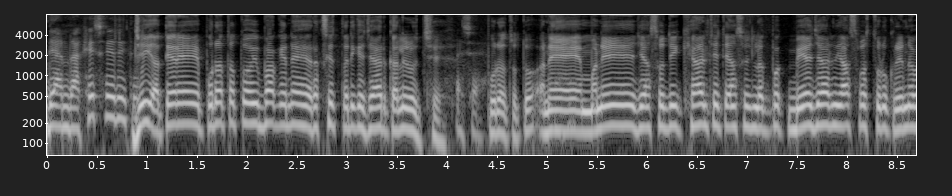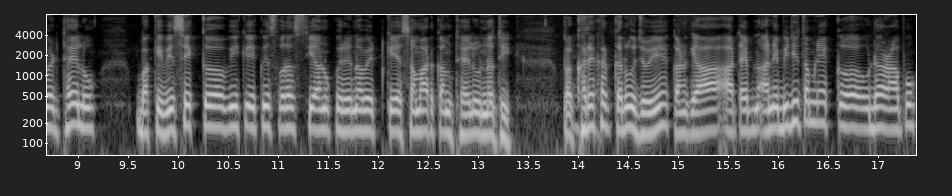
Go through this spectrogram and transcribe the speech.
ધ્યાન રાખે છે રીતે? જી અત્યારે પુરાતત્વ વિભાગ એને રક્ષિત તરીકે જાહેર કરેલું જ છે પુરાતત્વ. અને મને જ્યાં સુધી ખ્યાલ છે ત્યાં સુધી લગભગ બે હજારની આસપાસ થોડુંક રિનોવેટ થયેલું. બાકી વીસેક વીક એકવીસ વર્ષથી આનું કોઈ રિનોવેટ કે સમારકામ થયેલું નથી. પણ ખરેખર કરવું જોઈએ કારણ કે આ આ ટાઈપનું અને બીજી તમને એક ઉદાહરણ આપું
